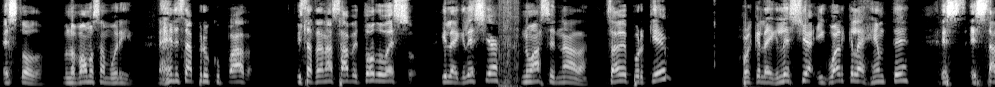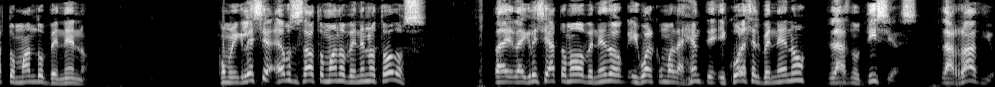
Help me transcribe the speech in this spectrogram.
Es todo. Nos vamos a morir. La gente está preocupada. Y Satanás sabe todo eso. Y la iglesia no hace nada. ¿Sabe por qué? Porque la iglesia, igual que la gente, es- está tomando veneno. Como iglesia hemos estado tomando veneno todos. La, la iglesia ha tomado veneno igual como la gente. ¿Y cuál es el veneno? Las noticias, la radio.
